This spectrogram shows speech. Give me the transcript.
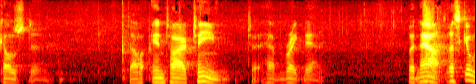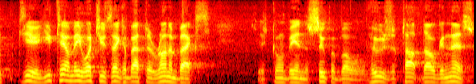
caused uh, the entire team to have a breakdown. But now let's go you. You tell me what you think about the running backs. It's going to be in the Super Bowl. Who's the top dog in this?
